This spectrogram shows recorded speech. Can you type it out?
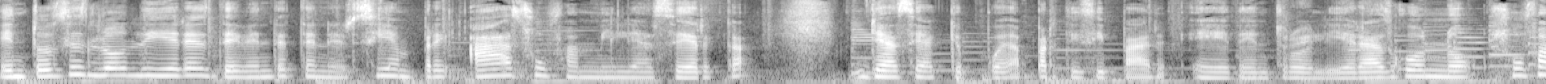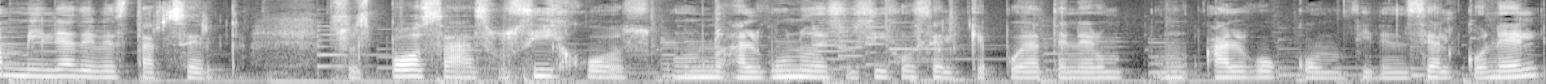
Entonces los líderes deben de tener siempre a su familia cerca, ya sea que pueda participar eh, dentro del liderazgo no, su familia debe estar cerca. Su esposa, sus hijos, alguno de sus hijos, el que pueda tener algo confidencial con él.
